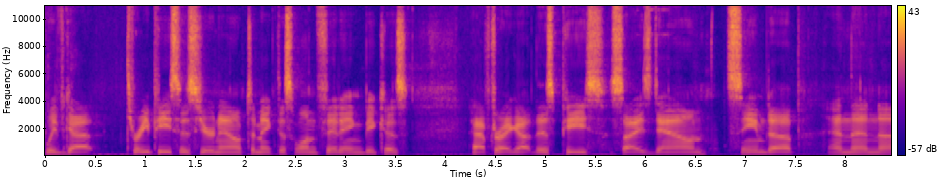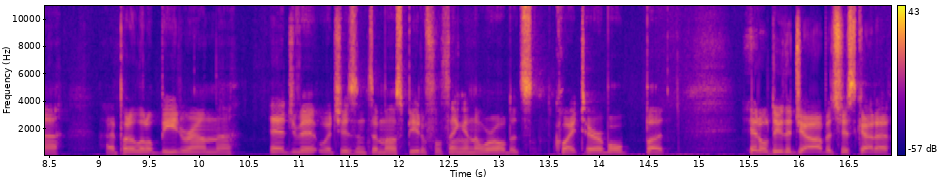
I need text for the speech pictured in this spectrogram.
We've got three pieces here now to make this one fitting because after I got this piece sized down, seamed up, and then uh, I put a little bead around the edge of it, which isn't the most beautiful thing in the world. It's quite terrible, but it'll do the job. It's just got to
